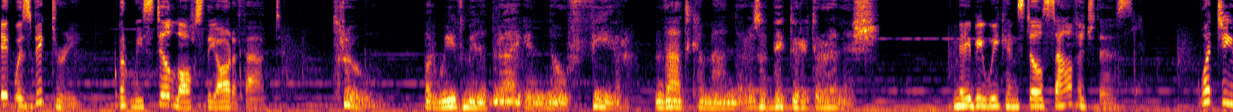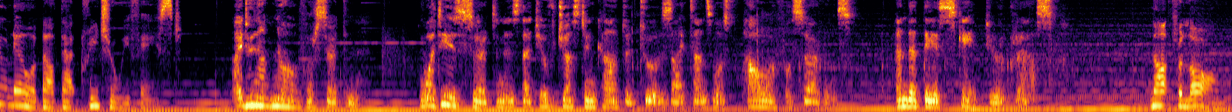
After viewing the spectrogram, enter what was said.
It was victory, but we still lost the artifact. True, but we've made a dragon no fear. That, Commander, is a victory to relish. Maybe we can still salvage this. What do you know about that creature we faced? I do not know for certain. What is certain is that you've just encountered two of Zhaitan's most powerful servants, and that they escaped your grasp. Not for long.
